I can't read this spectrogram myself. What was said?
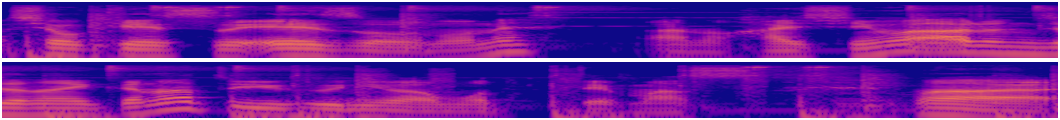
ー、ショーケース映像のね、あの、配信はあるんじゃないかなというふうには思ってます。まあ、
